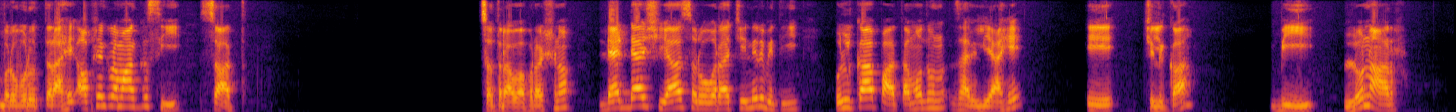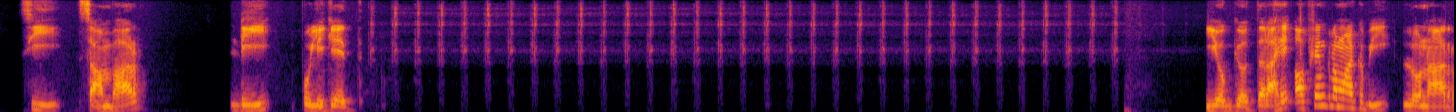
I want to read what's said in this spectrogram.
बरोबर उत्तर आहे. ऑप्शन क्रमांक सी सात. सतरावा प्रश्न. डॅट डॅश या सरोवराची निर्मिती उल्कापातामधून झालेली आहे. A Chilka. B Lonar C, Sambhar, D, Pulicat. योग्य उत्तर आहे ऑप्शन क्रमांक बी, लोणार.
